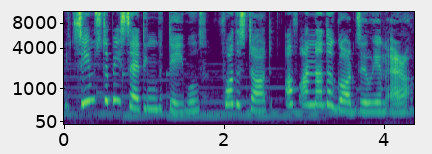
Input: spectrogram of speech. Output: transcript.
It seems to be setting the tables for the start of another Godzillian era.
